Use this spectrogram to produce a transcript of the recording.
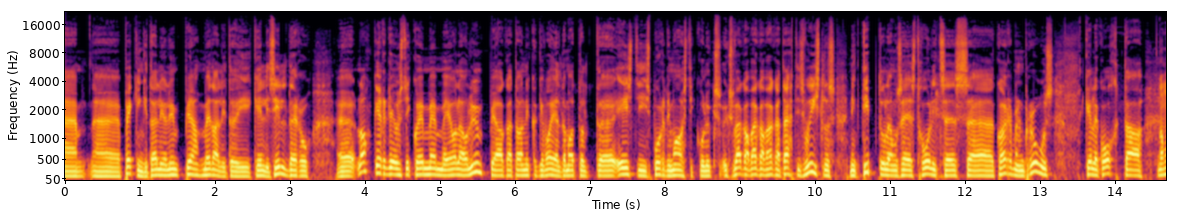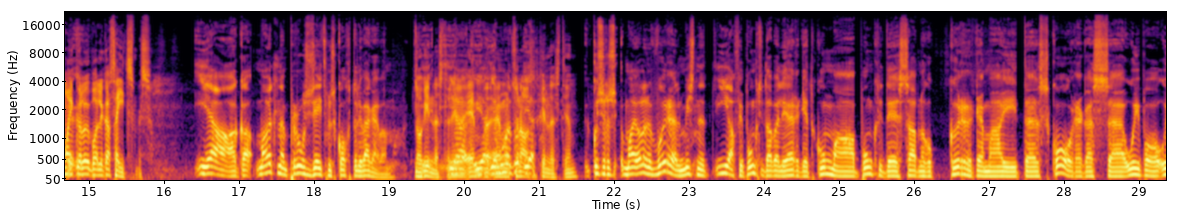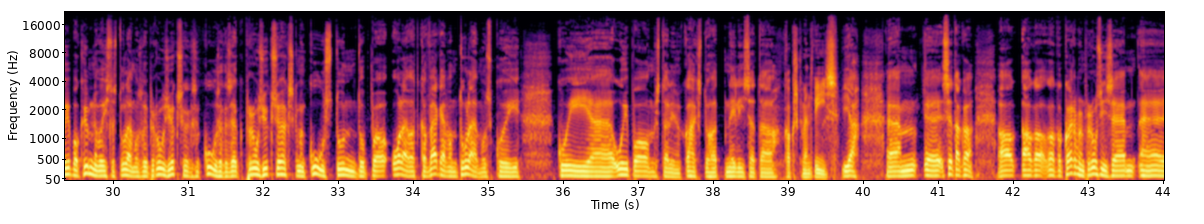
Pekingi taliolümpia, medali tõi Kelly Sildaru. noh, kergejõustiku mm ei ole olümpia, aga ta on ikkagi vaieldamatult Eesti spordimaastikul üks, üks väga-väga-väga tähtis võistlus ning tipptulemuse eest hoolitses Carmen Bruus, kelle kohta. no Maicel Uibo oli ka seitsmes jaa, aga ma ütlen, et Bruce'i seitsmes koht oli vägevam no kindlasti oli em emotsionaalselt kindlasti jah. kusjuures ma ei ole nüüd võrrelnud, mis need IAF-i punktitabeli järgi, et kumma punktide eest saab nagu kõrgemaid äh, skoore, kas äh, Uibo, Uibo kümnevõistlus tulemus või Bruusi üks üheksakümmend kuus, aga see Bruusi üks üheksakümmend kuus tundub äh, olevat ka vägevam tulemus kui, kui Uibo, mis ta oli nüüd, kaheksa tuhat nelisada. kakskümmend viis. jah ähm,, seda ka, aga, aga Karmen Bruusi see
